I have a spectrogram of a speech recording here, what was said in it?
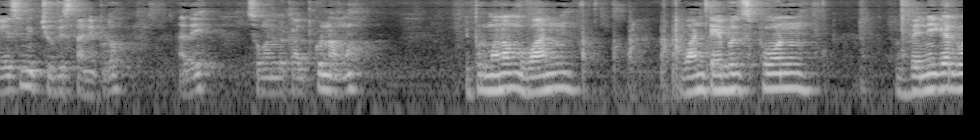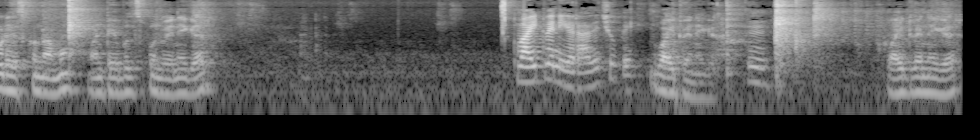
వేసి మీకు చూపిస్తాను ఇప్పుడు. అది. సో మనం కలుపుకున్నాము. ఇప్పుడు మనం వన్ వన్ టేబుల్ స్పూన్ వెనిగర్ కూడా వేసుకుందాము. One tablespoon vinegar. White vinegar అది చూపి. White vinegar. White vinegar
